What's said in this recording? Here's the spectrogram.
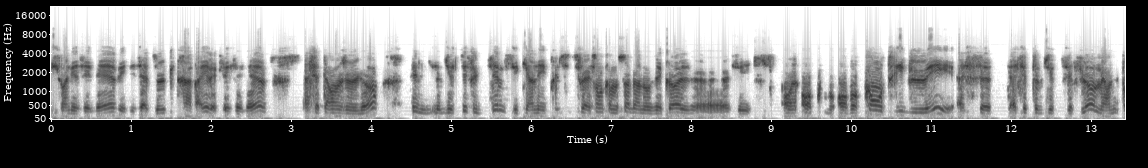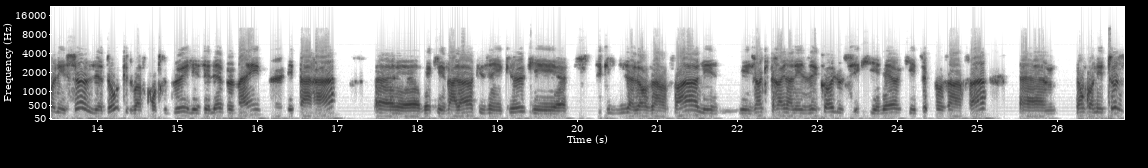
soit les élèves et les adultes qui travaillent avec les élèves à cet enjeu-là. L'objectif ultime, c'est qu'il n'y en ait plus de situations comme ça dans nos écoles. Euh, on, va contribuer à, ce, à cet objectif-là, mais on n'est pas les seuls. Il y a d'autres qui doivent contribuer, les élèves eux-mêmes, euh, les parents, euh, avec les valeurs qu'ils inculquent et ce qu'ils disent à leurs enfants, les, les gens qui travaillent dans les écoles aussi, qui élèvent, qui éduquent nos enfants. Donc, on est tous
